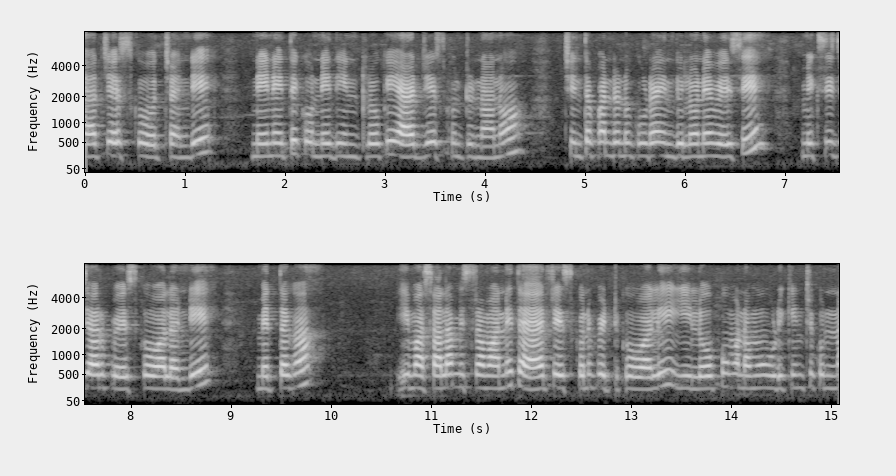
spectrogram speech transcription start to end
యాడ్ చేసుకోవచ్చండి. నేనైతే కొన్ని దీంట్లోకి యాడ్ చేసుకుంటున్నాను. చింతపండును కూడా ఇందులోనే వేసి మిక్సీ జార్ వేసుకోవాలండి. మెత్తగా ఈ మసాలా మిశ్రమాన్ని తయారు చేసుకొని పెట్టుకోవాలి. ఈ లోపు మనము ఉడికించుకున్న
